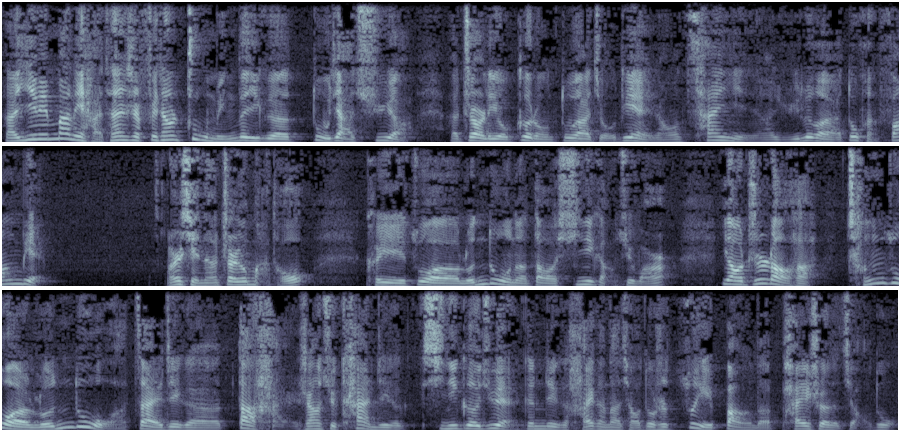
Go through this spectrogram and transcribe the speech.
啊，因为曼丽海滩是非常著名的一个度假区啊，呃，这里有各种度假酒店，然后餐饮啊、娱乐啊都很方便，而且呢，这儿有码头。可以坐轮渡呢到悉尼港去玩要知道哈，乘坐轮渡啊，在这个大海上去看这个悉尼歌剧院跟这个海港大桥都是最棒的拍摄的角度。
